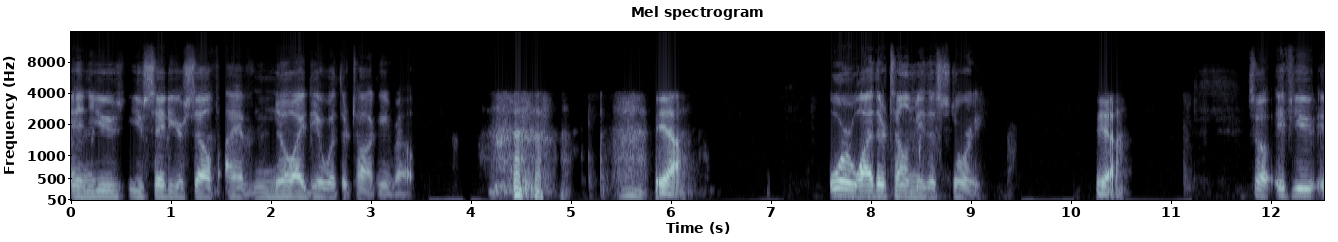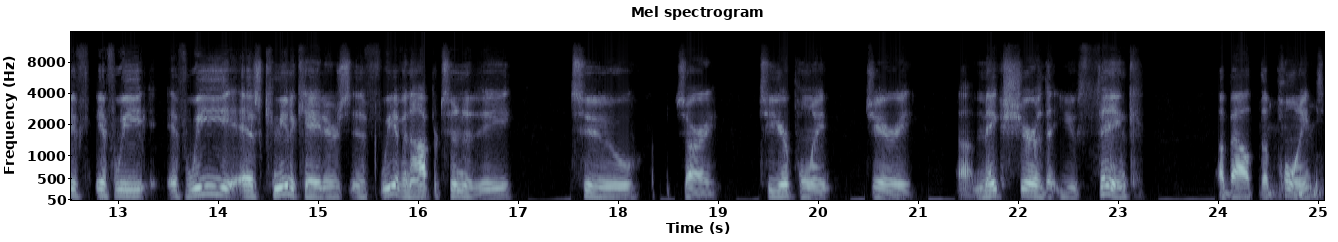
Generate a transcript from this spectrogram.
and you you say to yourself i have no idea what they're talking about yeah. Or why they're telling me this story. Yeah. So if you if if we if we as communicators if we have an opportunity to sorry to your point jerry uh, make sure that you think about the point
